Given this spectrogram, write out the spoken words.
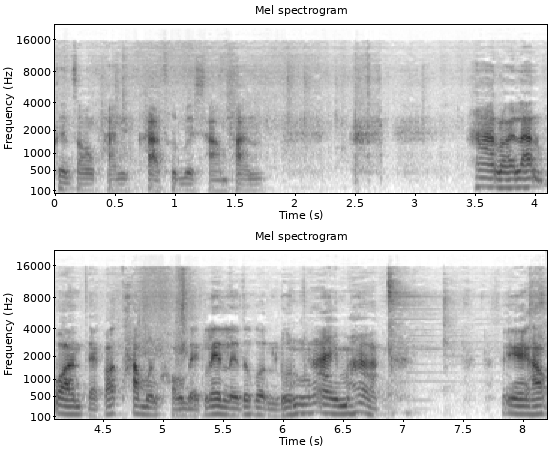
คืนสองพันขาดทุนไปสามพันห้าร้อยล้านวอนแต่ก็ทำเหมือนของเด็กเล่นเลยทุกคนลุ้นง่ายมากเป็นไงครับ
